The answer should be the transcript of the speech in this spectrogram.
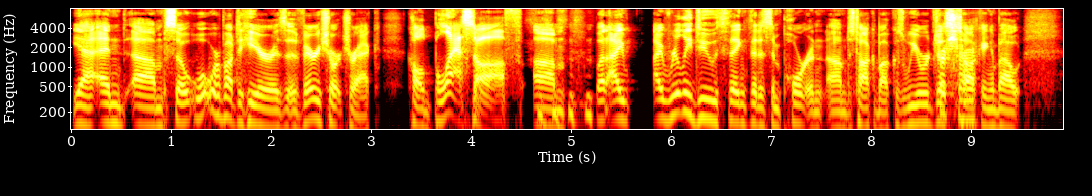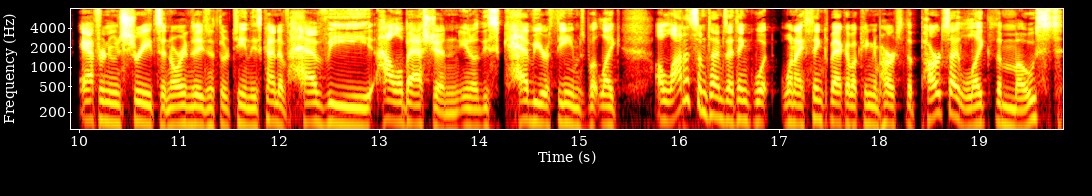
Yeah, and um, so what we're about to hear is a very short track called "Blast Off." Um, but I I really do think that it's important um, to talk about because we were just sure. talking about afternoon streets and organization 13 these kind of heavy hollow bastion you know these heavier themes but like a lot of sometimes i think what when i think back about kingdom hearts the parts i like the most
